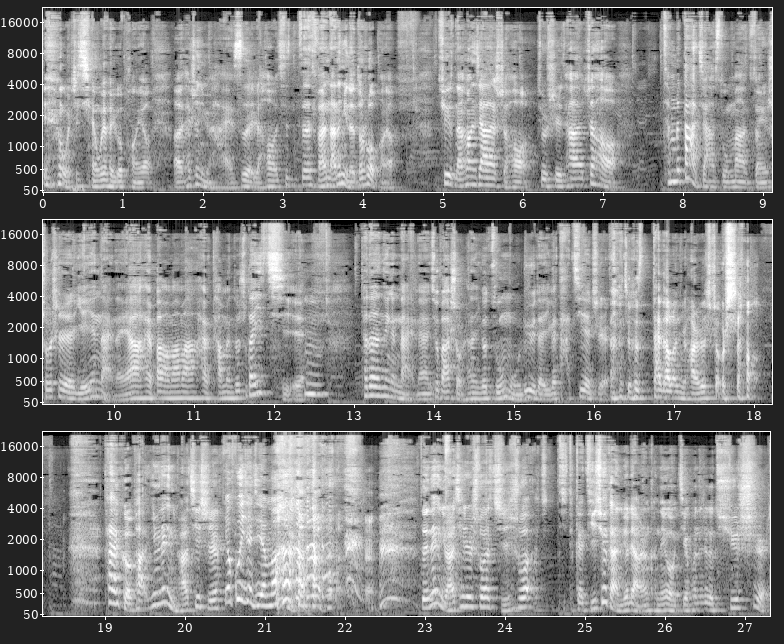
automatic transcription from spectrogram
因为我之前我有一个朋友，呃，她是女孩子，然后现在反正男的女的都是我朋友。去男方家的时候，就是她正好他们的大家族嘛，等于说是爷爷奶奶呀，还有爸爸妈妈，还有他们都住在一起。嗯，他的那个奶奶就把手上的一个祖母绿的一个大戒指，就戴到了女孩的手上，太可怕。因为那个女孩其实要跪下接吗？对，那个女孩其实说，只是说，的的确感觉两人可能有结婚的这个趋势，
